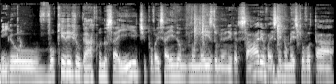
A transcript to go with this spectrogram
Eita. Eu vou querer jogar quando sair. Tipo, vai sair no, no mês do meu aniversário. Vai sair no mês que eu vou estar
